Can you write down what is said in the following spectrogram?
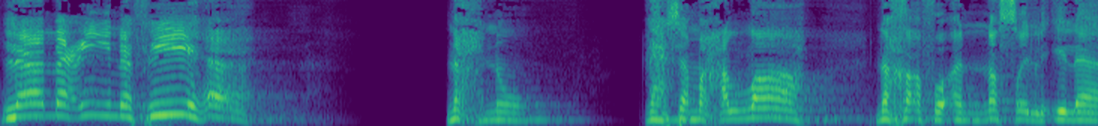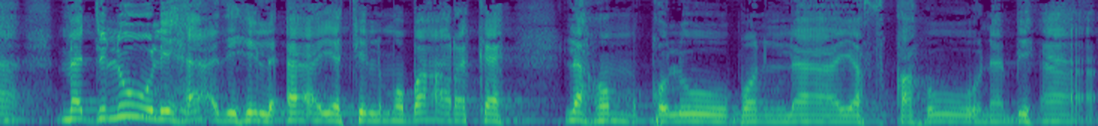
لا معين فيها. نحن لا سمح الله نخاف أن نصل إلى مدلول هذه الآية المباركة. لهم قلوب لا يفقهون بها.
